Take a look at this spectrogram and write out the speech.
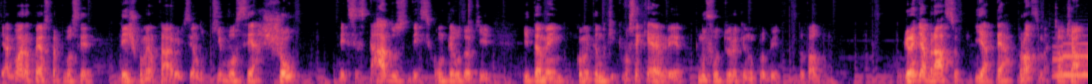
E agora eu peço para que você deixe um comentário dizendo o que você achou desses dados, desse conteúdo aqui e também comentando o que você quer ver no futuro aqui no Clube do Valor. Grande abraço e até a próxima. Tchau, tchau.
